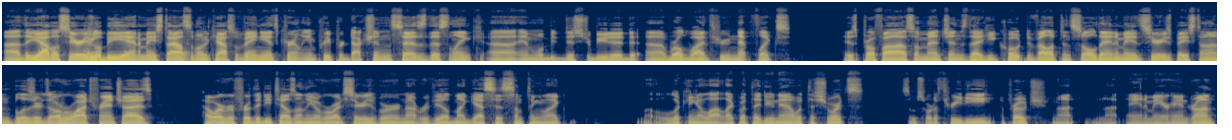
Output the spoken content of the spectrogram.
Uh, the Diablo series will be anime style similar to Castlevania. It's currently in pre production, says this link, uh, and will be distributed uh, worldwide through Netflix. His profile also mentions that he, quote, developed and sold animated series based on Blizzard's Overwatch franchise. However, further details on the Overwatch series were not revealed. My guess is something like looking a lot like what they do now with the shorts, some sort of 3D approach, not not anime or hand drawn,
